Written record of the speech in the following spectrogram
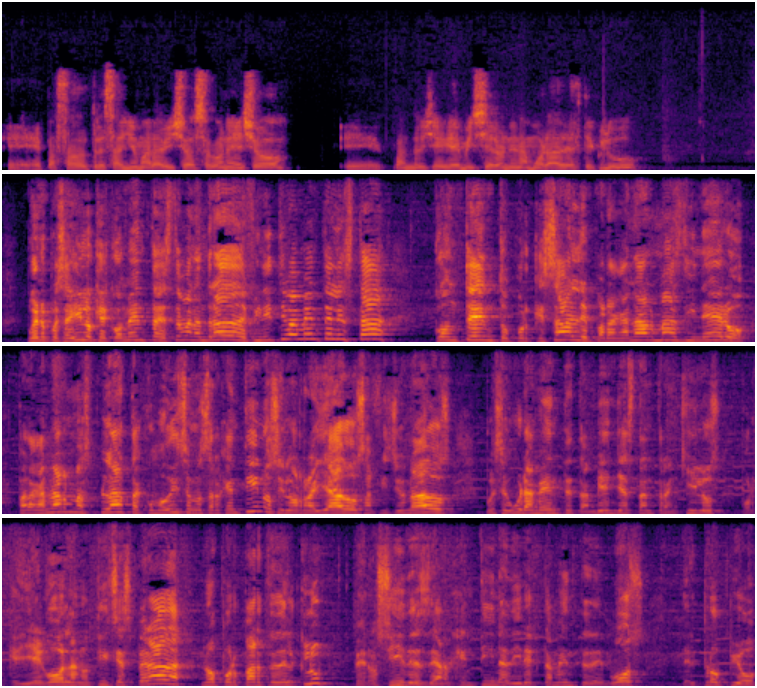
he pasado tres años maravillosos con ellos. Eh, cuando llegué me hicieron enamorar de este club. Bueno, pues ahí lo que comenta Esteban Andrada, definitivamente él está contento porque sale para ganar más dinero, para ganar más plata, como dicen los argentinos y los rayados aficionados, pues seguramente también ya están tranquilos porque llegó la noticia esperada, no por parte del club, pero sí desde Argentina directamente de voz del propio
